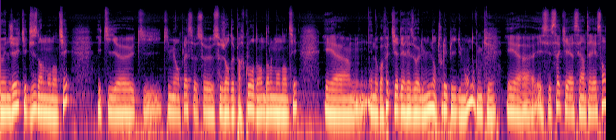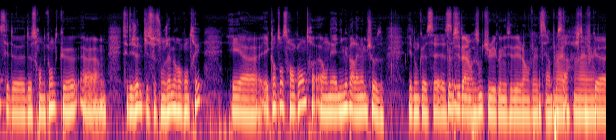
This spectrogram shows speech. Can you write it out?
ONG qui existe dans le monde entier et qui, qui, met en place ce, genre de parcours dans, dans, le monde entier euh, et, donc en fait, il y a des réseaux alumni dans tous les pays du monde. Euh, et, c'est ça qui est assez intéressant, c'est de, se rendre compte que euh, c'est des jeunes qui se sont jamais rencontrés. Et, quand on se rencontre, on est animé par la même chose. Et donc, c'est, Comme si tu as l'impression que tu les connaissais déjà en fait. C'est un peu ça. Je trouve que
